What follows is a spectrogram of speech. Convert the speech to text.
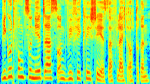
Wie gut funktioniert das und wie viel Klischee ist da vielleicht auch drin?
